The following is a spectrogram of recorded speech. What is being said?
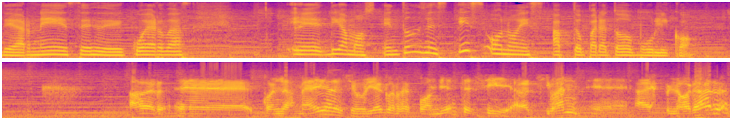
de arneses, de cuerdas. Eh, digamos, entonces, ¿es o no es apto para todo público? A ver, eh, con las medidas de seguridad correspondientes, sí. A ver, si van eh, a explorar,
